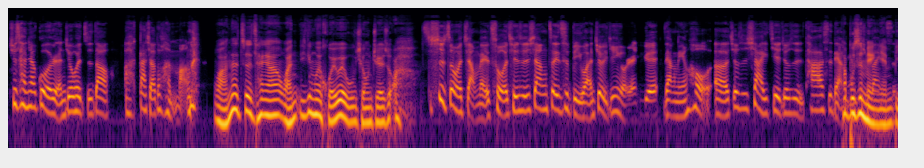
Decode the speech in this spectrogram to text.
去参加过的人就会知道啊，大家都很忙。哇，那这参加完一定会回味无穷，觉得说啊，是这么讲没错。其实像这次比完，就已经有人约两年后，呃，就是下一届，就是他是两年，他不是每年比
